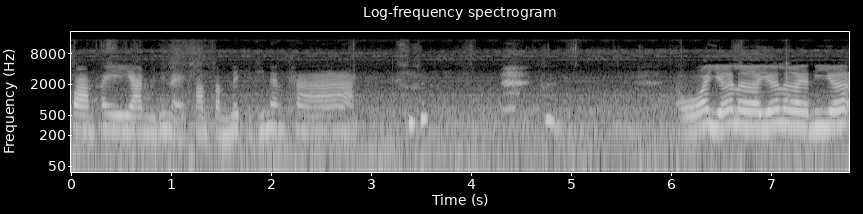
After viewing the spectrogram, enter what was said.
ความพยายามอยู่ที่ไหนความสำเร็จอยู่ที่นั่นค่ะโอ้ยเยอะเลย เยอะเลยอันนี้เยอะ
